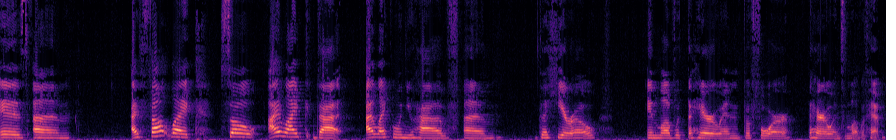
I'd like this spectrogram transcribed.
is um, I felt like so I like that I like when you have um, the hero in love with the heroine before the heroine's in love with him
